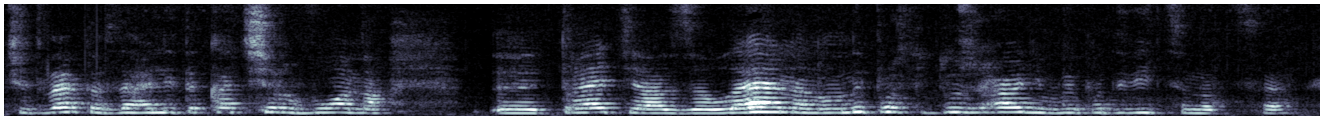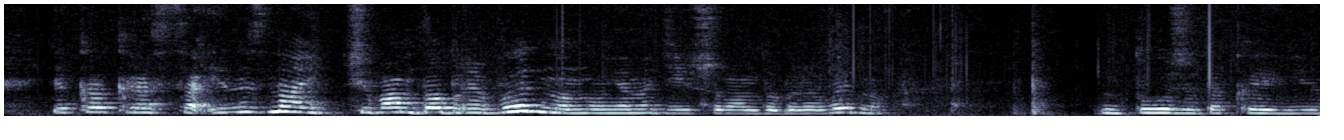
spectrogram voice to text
четверта взагалі така червона, е, третя зелена. Ну вони просто дуже гарні, ви подивіться на це. Яка краса. Я не знаю, чи вам добре видно, ну я надію, що вам добре видно. Дуже такий,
